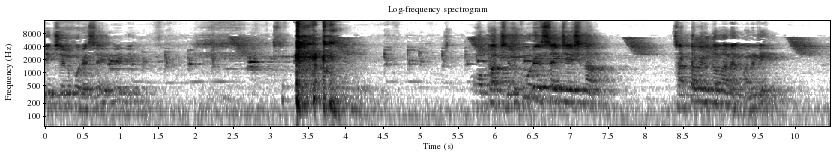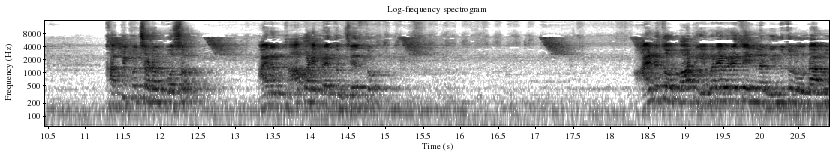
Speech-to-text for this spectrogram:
ఈ చిలుకూరు ఎస్ఐ రెడ్డి. ఒక చిలుకూరు ఎస్ఐ చేసిన చట్టవిరుద్ధమైన పనిని కప్పిపుచ్చడం కోసం ఆయనను కాపాడే ప్రయత్నం చేస్తూ ఆయనతో పాటు ఎవరెవరైతే ఇందులో నిందితులు ఉండాలో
